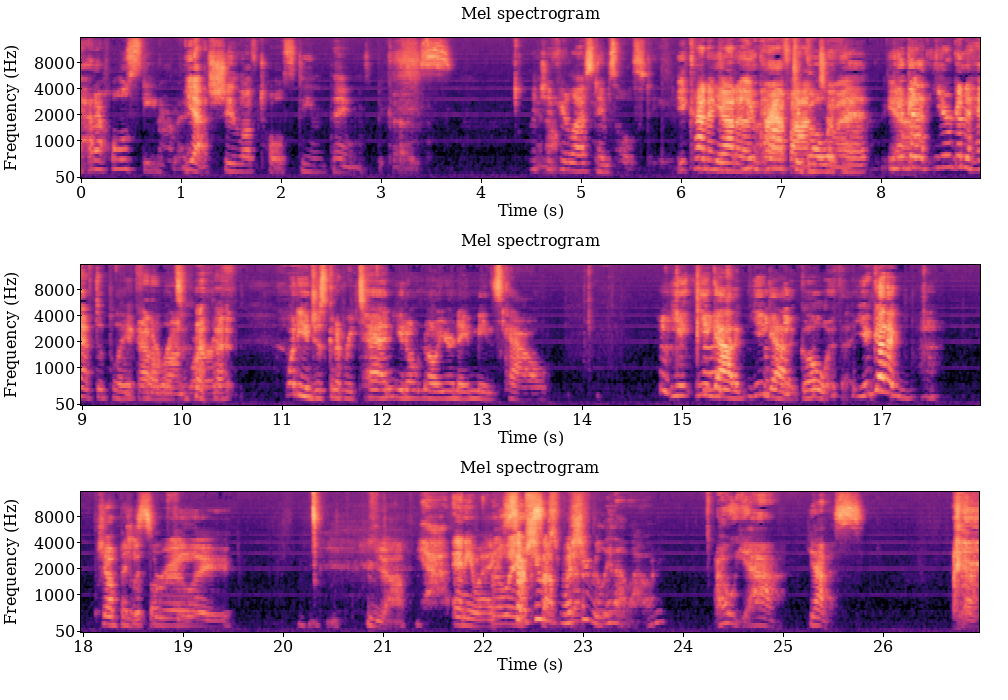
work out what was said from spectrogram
had a Holstein on it. Yes, she loved Holstein things because Which, you know. if your last name's Holstein, you kind of gotta you have to go with it. it. Yeah. You got. You're gonna have to play You it gotta run with it. What are you just gonna pretend you don't know your name means cow? You, you gotta you gotta go with it. You gotta jump in with Just both feet. Really. Yeah. Anyway, Really so she was was she really that loud? Oh yeah. Yes. Yes.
